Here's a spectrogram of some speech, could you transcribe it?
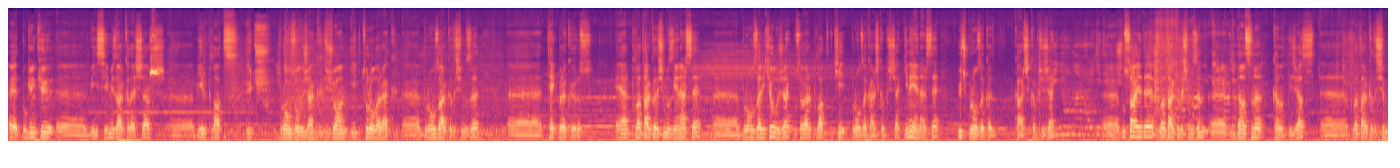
Evet bugünkü e, VC'miz arkadaşlar e, 1 plat 3 bronz olacak. Şu an ilk tur olarak e, bronz arkadaşımızı e, tek bırakıyoruz. Eğer plat arkadaşımız yenerse e, bronzlar 2 olacak. Bu sefer plat 2 bronza karşı kapışacak. Yine yenerse 3 bronza ka- karşı kapışacak. E, bu sayede plat arkadaşımızın e, iddiasını kanıtlayacağız. E, plat arkadaşım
